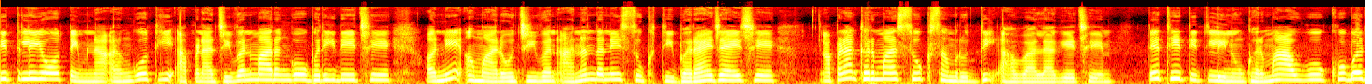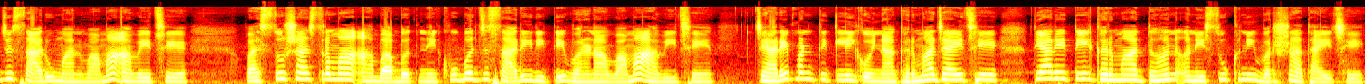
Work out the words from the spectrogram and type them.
તિતલીઓ તેમના રંગોથી આપણા જીવનમાં રંગો ભરી દે છે અને અમારો જીવન આનંદ અને સુખથી ભરાઈ જાય છે. આપણા ઘરમાં સુખ સમૃદ્ધિ આવવા લાગે છે. તેથી તિતલીનું ઘરમાં આવવું ખૂબ જ સારું માનવામાં આવે છે. વાસ્તુશાસ્ત્રમાં આ બાબતને ખૂબ જ સારી રીતે વર્ણવવામાં આવી છે. જ્યારે પણ તિતલી કોઈના ઘરમાં જાય છે, ત્યારે તે ઘરમાં ધન અને સુખની વર્ષા થાય છે.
